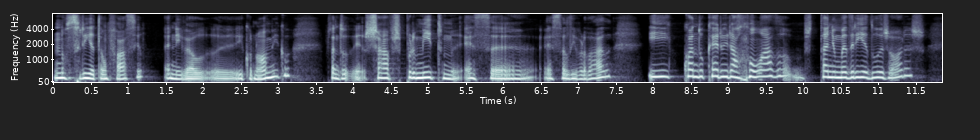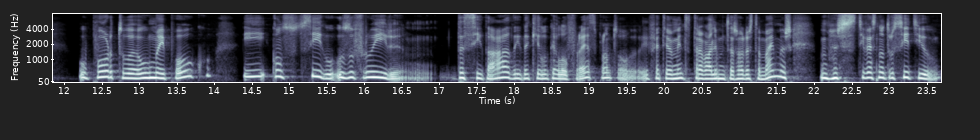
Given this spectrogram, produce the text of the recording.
não seria tão fácil a nível económico. Portanto, eh, Chaves permite-me essa, essa liberdade e quando quero ir a algum lado, tenho Madrid a duas horas, o Porto a uma e pouco e consigo usufruir da cidade e daquilo que ela oferece. Pronto, efetivamente trabalho muitas horas também, mas, mas se estivesse noutro sítio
